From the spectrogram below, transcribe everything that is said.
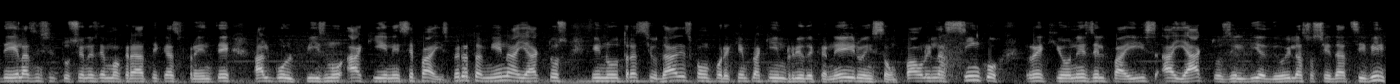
de las instituciones democráticas frente al golpismo aquí en ese país. Pero también hay actos en otras ciudades, como por ejemplo aquí en Río de Janeiro, en São Paulo, en las cinco regiones del país hay actos el día de hoy. La sociedad civil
